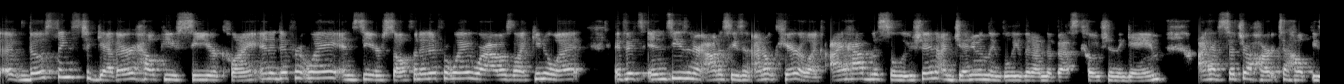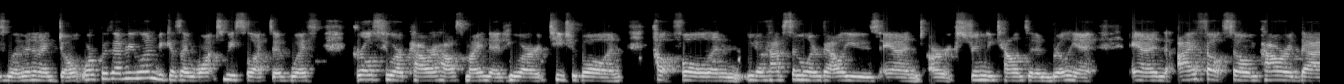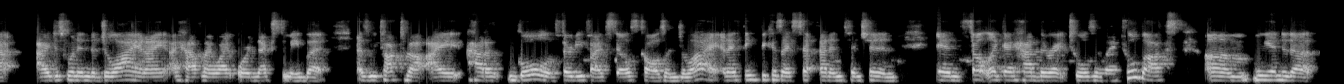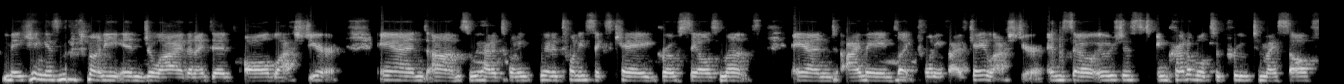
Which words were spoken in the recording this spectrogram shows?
uh, those things together help you see your client in a different way and see yourself in a different way where i was like you know what? If it's in season or out of season i don't care. Like i have the solution. I genuinely believe that i'm the best coach in the game. I have such a heart to help these women and i don't work with everyone because i want to be selective with girls who are powerhouse minded who are teachable and helpful and you know have similar values and are extremely talented and brilliant. And i felt so empowered that I just went into July and I, I, have my whiteboard next to me. But as we talked about, I had a goal of 35 sales calls in July. And I think because I set that intention and, and felt like I had the right tools in my toolbox, um, we ended up making as much money in July than I did all last year. And um, so we had a 20, we had a 26K gross sales month and I made like 25K last year. And so it was just incredible to prove to myself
